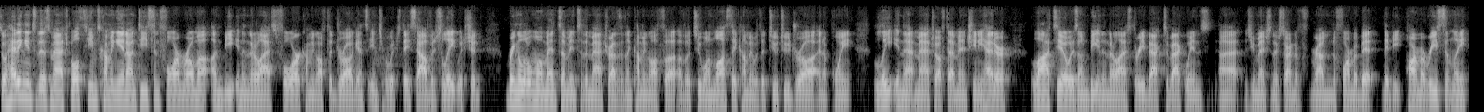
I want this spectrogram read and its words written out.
so heading into this match, both teams coming in on decent form. Roma unbeaten in their last four, coming off the draw against Inter, which they salvaged late, which should bring a little momentum into the match rather than coming off a, of a 2-1 loss. They come in with a 2-2 draw and a point late in that match off that Mancini header. Lazio is unbeaten in their last three back-to-back wins. Uh, as you mentioned, they're starting to round into form a bit. They beat Parma recently.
